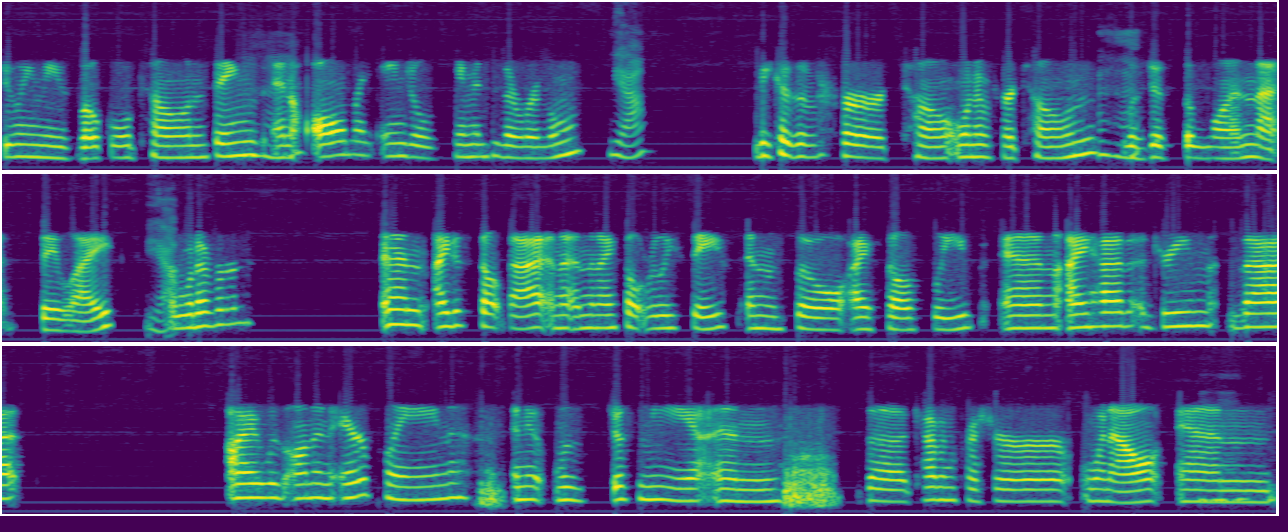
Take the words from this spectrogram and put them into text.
doing these vocal tone things, and Mm-hmm. all my angels came into the room yeah. because of her tone. One of her tones was just the one that they liked Mm-hmm. Yeah. or whatever. And I just felt that, and, and then I felt really safe, and so I fell asleep. And I had a dream that I was on an airplane, and it was just me, and the cabin pressure went out, and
